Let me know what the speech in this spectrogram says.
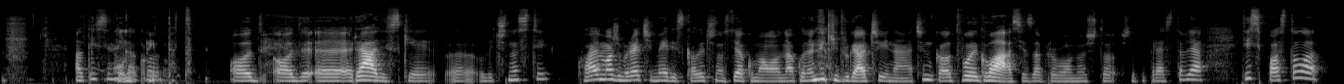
Ali ti si nekako od, od e, radijske e, ličnosti, koja je, možemo reći, medijska ličnost, iako malo onako na neki drugačiji način, kao tvoj glas je zapravo ono što, što ti predstavlja, ti si postala,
